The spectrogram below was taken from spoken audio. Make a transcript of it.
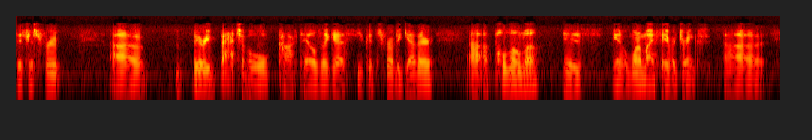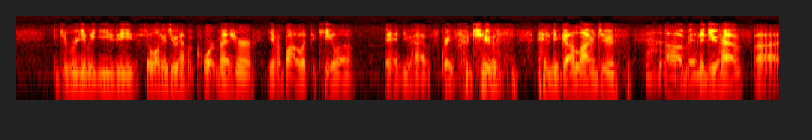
citrus fruit. Uh, very batchable cocktails, I guess you could throw together. Uh, a Paloma is you know one of my favorite drinks. Uh, it's really easy so long as you have a quart measure, you have a bottle of tequila, and you have grapefruit juice, and you got lime juice, um, and then you have uh,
